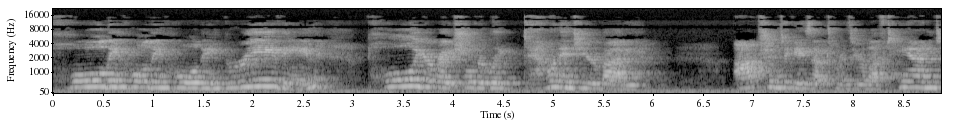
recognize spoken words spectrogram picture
Holding, holding, holding, breathing. Pull your right shoulder blade down into your body. Option to gaze up towards your left hand.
